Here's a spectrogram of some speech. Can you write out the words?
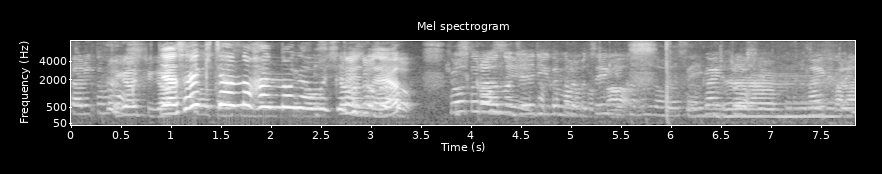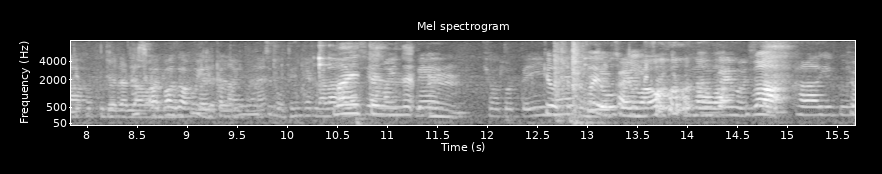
二人とも。違う違う。いやさゆきちゃんの反応が面白いんだよ。京都らしいの J リーグ意外とないから。ジョララン。わざわざ行かないとね。だから巻いてんね京都っていいね。っていう会話を。何回もし京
